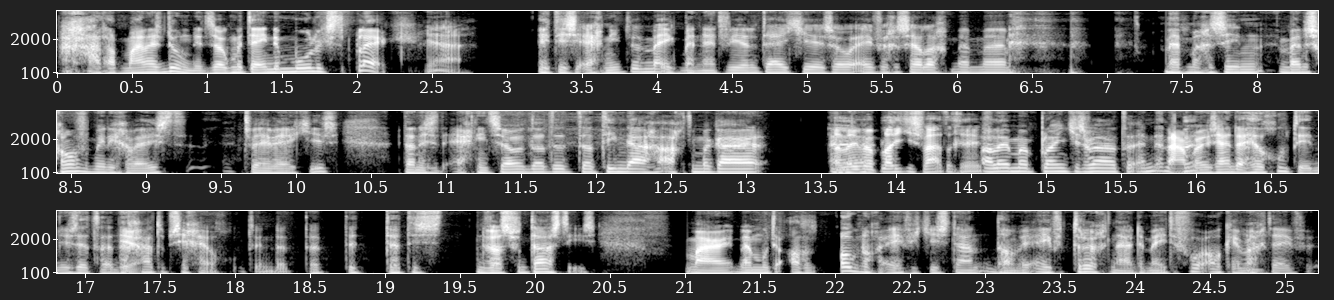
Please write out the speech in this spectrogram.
Maar ga dat maar eens doen. Dit is ook meteen de moeilijkste plek. Ja. Het is echt niet. Ik ben net weer een tijdje zo even gezellig met, me, met mijn gezin bij de schoonfamilie geweest. Twee weekjes. Dan is het echt niet zo dat het dat tien dagen achter elkaar. eh, Alleen maar plantjes water geven. alleen maar plantjes water. En nou, we zijn daar heel goed in. Dus dat, dat Ja. gaat op zich heel goed. En dat, dat, dat, dat, is, dat was fantastisch. Maar wij moeten altijd ook nog eventjes dan, dan weer even terug naar de metafoor. Oké, wacht even.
